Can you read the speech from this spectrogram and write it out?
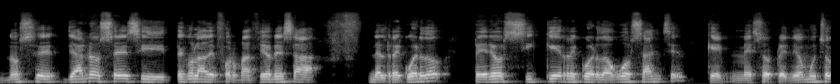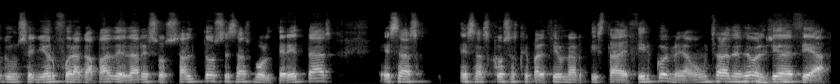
no sé, ya no sé si tengo la deformación esa del recuerdo, pero sí que recuerdo a Hugo Sánchez, que me sorprendió mucho que un señor fuera capaz de dar esos saltos, esas volteretas, esas, esas cosas que parecía un artista de circo y me llamó mucho la atención. El tío decía,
